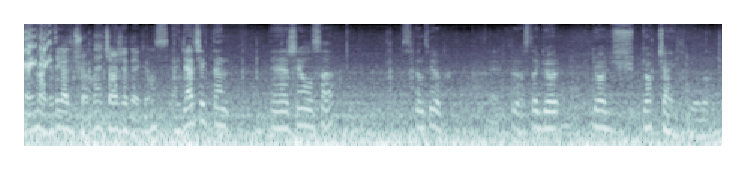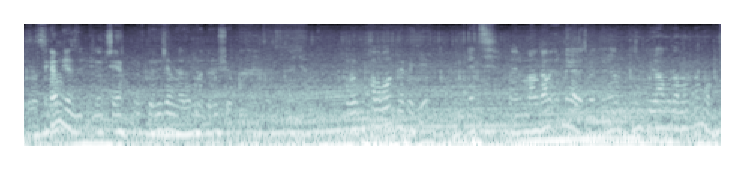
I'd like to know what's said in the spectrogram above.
Yani markete geldik şu anda. Çarşıya da yakınız. Yani gerçekten eğer şey olsa sıkıntı yok. Burası da Göl, Göl, Gökçay yolu. Burası Tekrar mı Gökçe'ye? Yok döneceğim ileride buna dönüş yok. Buna bu kalabalık ne peki? Evet. Yani mangal yapmaya geldi acaba dönüyorum. Bu yağmurda mangal mı olur?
